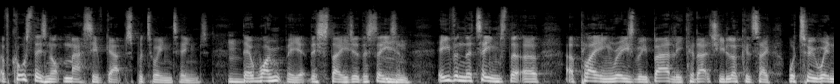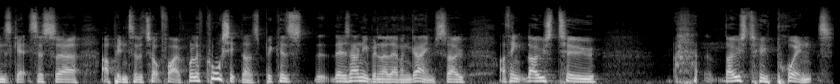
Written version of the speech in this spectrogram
Of course, there's not massive gaps between teams. There won't be at this stage of the season. Even the teams that are, are playing reasonably badly could actually look and say, "Well, two wins gets us uh, up into the top five. Well, of course it does because th- there's only been 11 games. So I think those two those two points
